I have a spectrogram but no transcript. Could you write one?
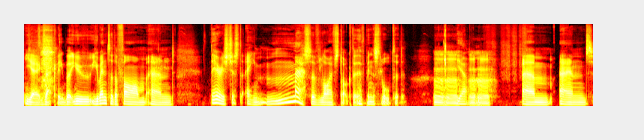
Yeah, exactly. But you you enter the farm and there is just a mass of livestock that have been slaughtered. Mm-hmm. Yeah. Mm-hmm. Um and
